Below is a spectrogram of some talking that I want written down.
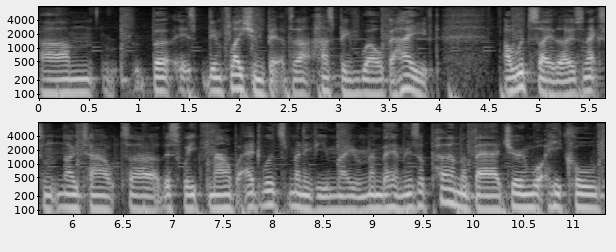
um, but it's the inflation bit of that has been well behaved. I would say, though, there's an excellent note out uh, this week from Albert Edwards. Many of you may remember him. He was a perma bear during what he called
